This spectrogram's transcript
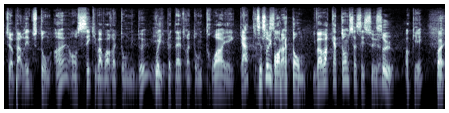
tu as parlé du tome 1. On sait qu'il va y avoir un tome 2 et Oui. peut-être un tome 3 et 4. C'est sûr, il va y avoir quatre tomes. Il va y avoir quatre tomes, ça, c'est sûr. Sûr. OK. Ouais.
